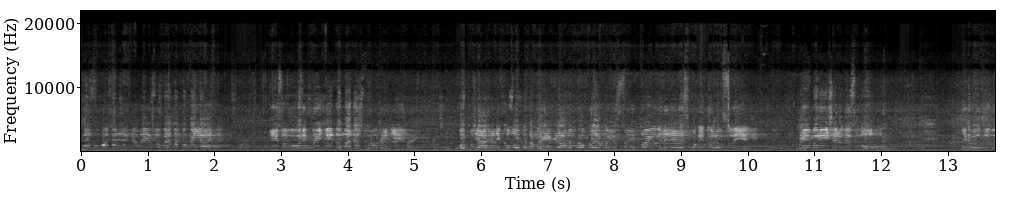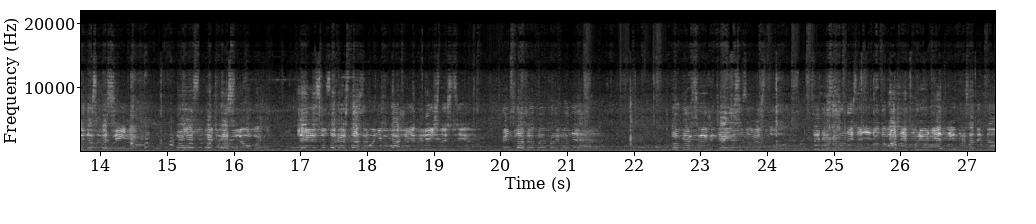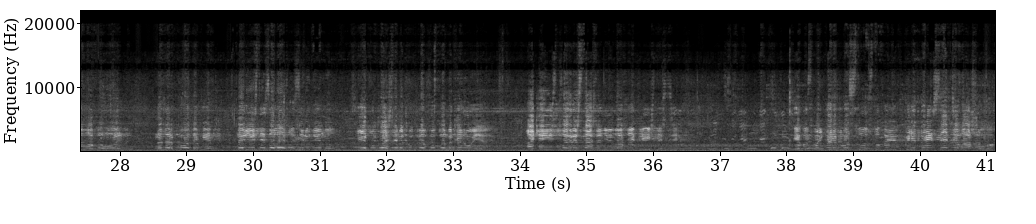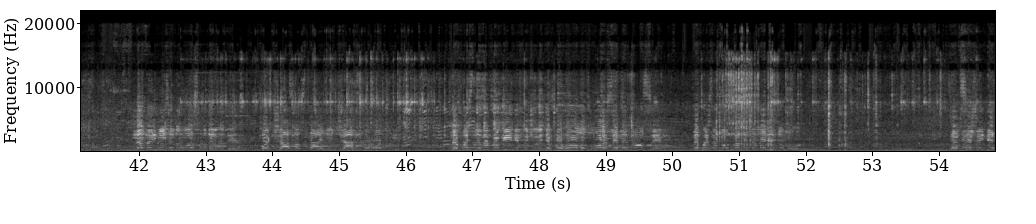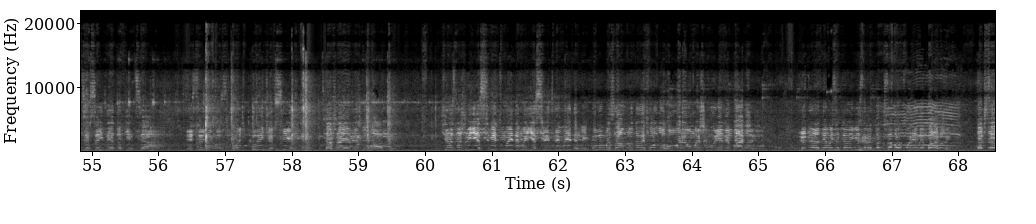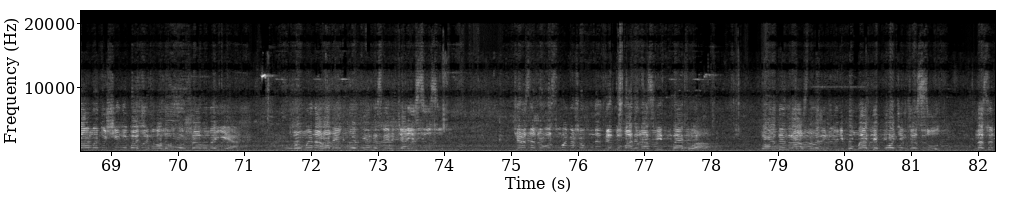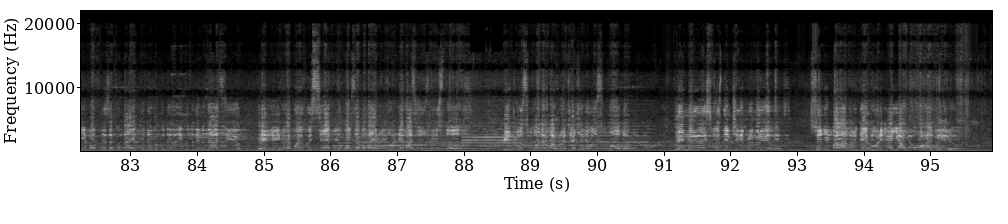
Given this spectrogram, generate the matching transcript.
Господь людей зове до покаяння. Ісус говорить, прийдіть до мене, стружені, обтяжені клопотами, гріхами, проблемами суєтою, і не спокій душам своїм. Примиріться люди з Богом. І ви отримаєте спасіння. Бо Господь вас любить. Для Ісуса Христа сьогодні ви важні як лічності. Він скаже, вибери мене. Довір своє життя Ісусу Христу. Сьогодні сьогодні люди важні як маріонетки. Він присадить на алкоголь, на наркотики, на різні залежності людину. І як покласними куклами керує. А для Ісуса Христа сьогодні ви важні як лічності. І Господь каже, стукає біля дверей серця вашого. Наверніться до Господа, люди, бо час останній, час короткий. Написано, ви про війни почуєте, про голод, мор, землетруси. Написано, постати залежі тому. Це все, що йде, це все йде до кінця. І сьогодні Господь кличе всіх, бажає рятувати. Через те, що є світ видимий, є світ невидимий. Коли ми з вами по телефону говоримо, ми ж хворі не бачимо. Людина дивиться телевізор, так само хворі не бачить. Так само ми душі не бачимо, але душа вона є. То ми нагадуємо про вірне своє життя Ісусу. Через те, що Господь прийшов врятувати нас від пекла. Бо один раз належить людині померти, потім вже суд. На суді Бог не запитає, куди ви ходили, яку деномінацію, релігію або якусь секту. Бог запитає, хто для вас Ісус Христос. Він господар вашого життя чи не господар. Примирились ви з ним чи не примирились. Сьогодні багато людей говорять, а я в Бога вірю.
